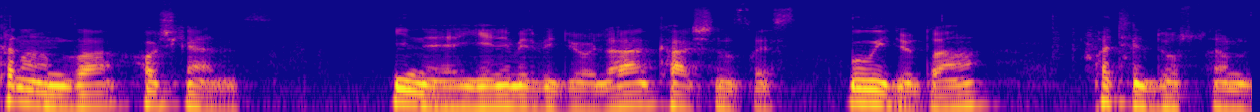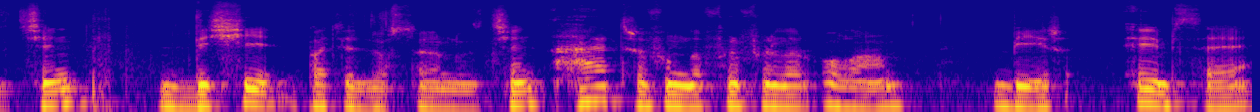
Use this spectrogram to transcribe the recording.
Kanalımıza hoş geldiniz. Yine yeni bir videoyla karşınızdayız. Bu videoda patil dostlarımız için, dişi patil dostlarımız için her tarafında fırfırlar olan bir elbise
